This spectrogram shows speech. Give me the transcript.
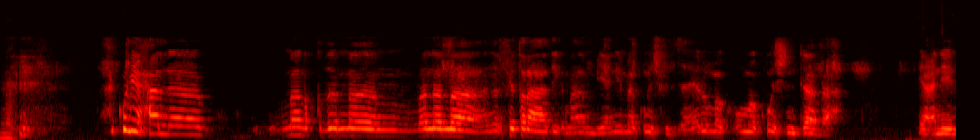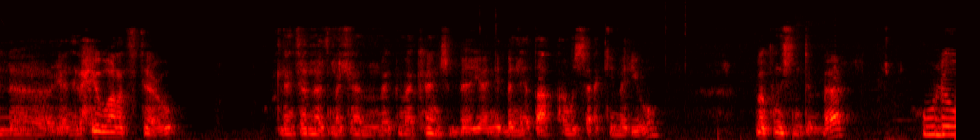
نعم. على كل حال ما نقدر ما أنا ما أنا الفطرة هذيك يعني ما كنتش في الجزائر وما كنتش نتابع. يعني يعني الحوارات تاعو الانترنت ما كان ما كانش يعني بالنطاق أوسع كما اليوم. ما كنتش نتبع. ولو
